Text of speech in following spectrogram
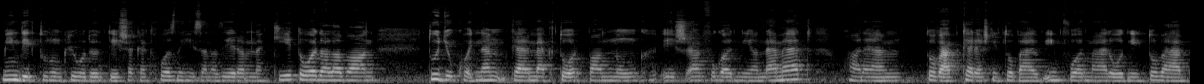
mindig tudunk jó döntéseket hozni, hiszen az éremnek két oldala van, tudjuk, hogy nem kell megtorpannunk és elfogadni a nemet, hanem tovább keresni, tovább informálódni, tovább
